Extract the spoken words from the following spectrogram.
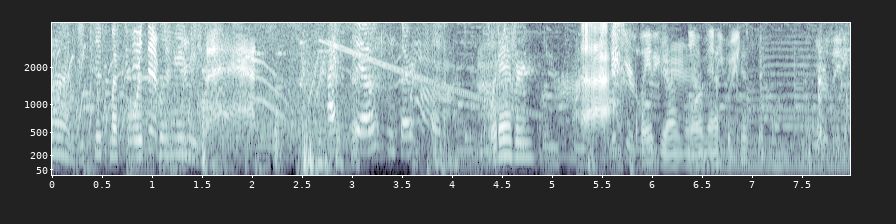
Come on, you took my fourth place. that. Actually, I was in third place. Whatever. Ah, I think you're Told leading. you I'm the more anyway. masochistic one. You're leading.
